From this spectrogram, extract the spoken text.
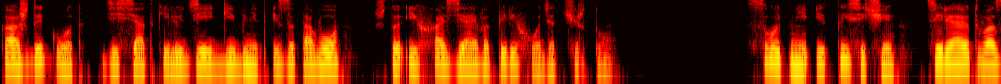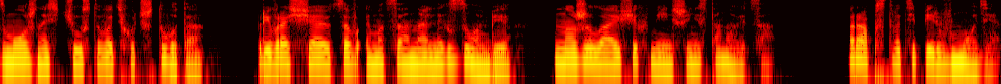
Каждый год десятки людей гибнет из-за того, что их хозяева переходят черту. Сотни и тысячи теряют возможность чувствовать хоть что-то, превращаются в эмоциональных зомби — но желающих меньше не становится. Рабство теперь в моде.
